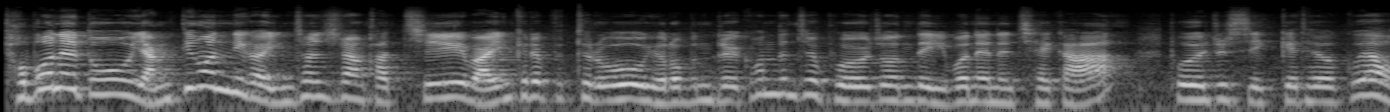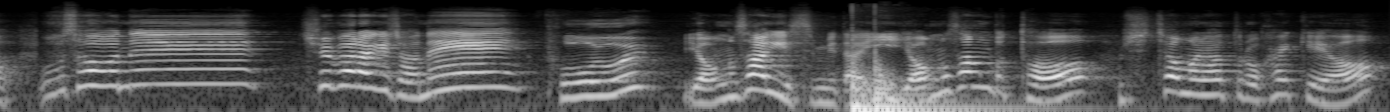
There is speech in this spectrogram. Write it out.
저번에도 양띵 언니가 인천시랑 같이 마인크래프트로 여러분들 컨텐츠를 보여줬는데 이번에는 제가 보여줄 수 있게 되었고요. 우선은 출발하기 전에 볼 영상이 있습니다. 이 영상부터 시청을 하도록 할게요.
